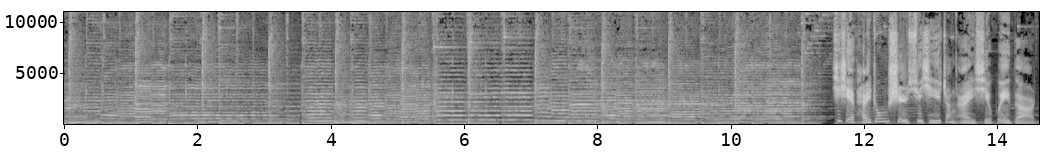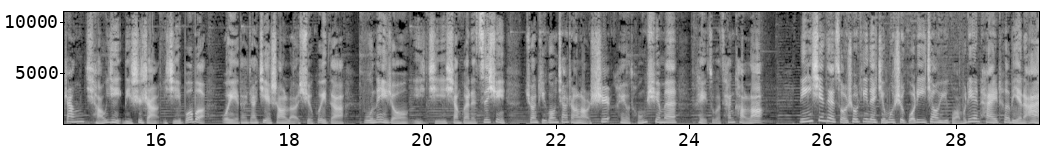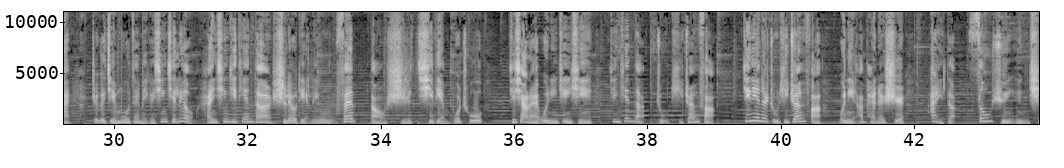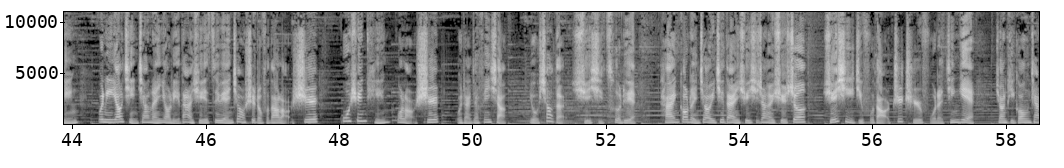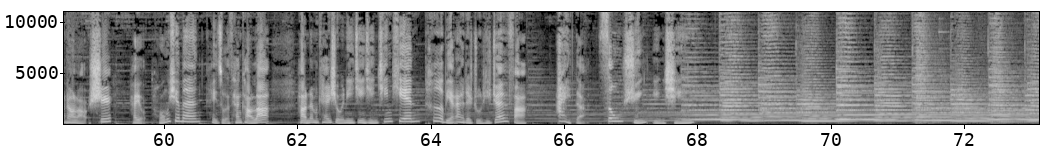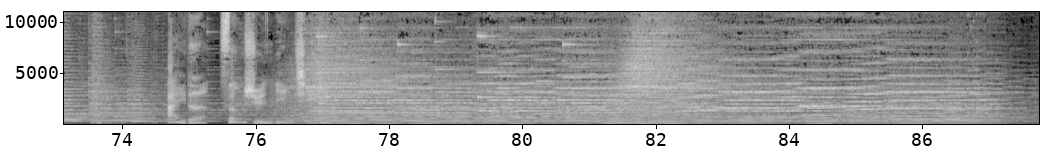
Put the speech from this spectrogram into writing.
谢谢台中市学习障碍协会的张乔义理事长以及波波为大家介绍了学会的服务内容以及相关的资讯，希望提供家长、老师还有同学们可以做个参考了。您现在所收听的节目是国立教育广播电台特别的爱，这个节目在每个星期六和星期天的十六点零五分到十七点播出。接下来为您进行今天的主题专访。今天的主题专访。为您安排的是“爱的搜寻引擎”，为您邀请江南药理大学资源教室的辅导老师郭宣婷郭老师，为大家分享有效的学习策略，谈高等教育阶段学习障碍学生学习以及辅导支持服务的经验，将提供家长、老师还有同学们可以做个参考了。好，那么开始为您进行今天特别爱的主题专访，“爱的搜寻引擎”。爱的搜寻引擎。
